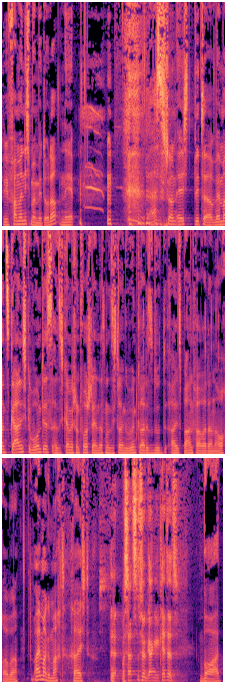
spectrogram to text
wir fahren wir nicht mehr mit, oder? Nee. Das ist schon echt bitter, wenn man es gar nicht gewohnt ist. Also ich kann mir schon vorstellen, dass man sich daran gewöhnt, gerade so du als Bahnfahrer dann auch, aber einmal gemacht, reicht. Ja, was hat's denn für einen Gang gekettet? Boah,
